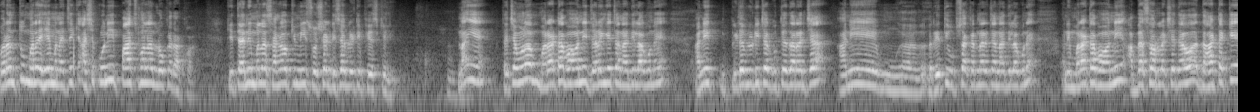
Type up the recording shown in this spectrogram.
परंतु मला हे म्हणायचं की असे कोणी पाच मला लोक दाखवा की त्यांनी मला सांगावं की मी सोशल डिसेबिलिटी फेस केली. नाही आहे त्याच्यामुळं मराठा भावांनी जरंगेच्या नादी लागू नये आणि पी डब्ल्यू डीच्या गुत्तेदारांच्या आणि रेती उपसा करणाऱ्याच्या नादी लागू नये. आणि मराठा भावांनी अभ्यासावर लक्ष द्यावं. दहा टक्के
